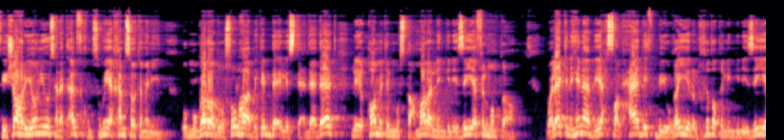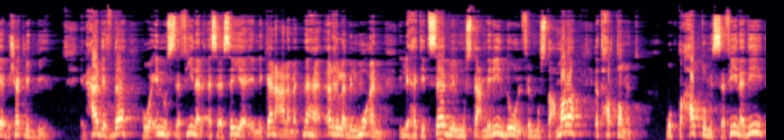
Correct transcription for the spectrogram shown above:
في شهر يونيو سنة 1585 وبمجرد وصولها بتبدأ الاستعدادات لإقامة المستعمرة الإنجليزية في المنطقة. ولكن هنا بيحصل حادث بيغير الخطط الإنجليزية بشكل كبير. الحادث ده هو إنه السفينة الأساسية اللي كان على متنها أغلب المؤن اللي هتتساب للمستعمرين دول في المستعمرة اتحطمت وبتحطم السفينة دي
